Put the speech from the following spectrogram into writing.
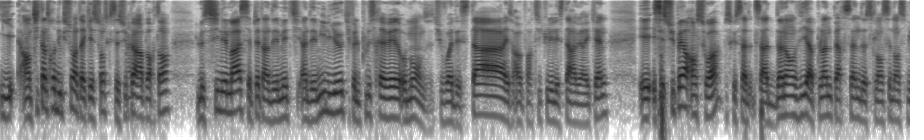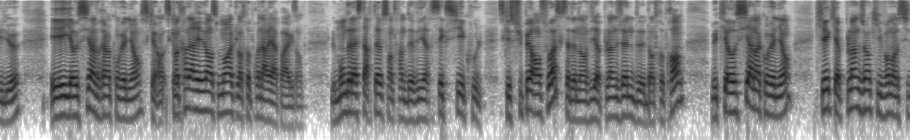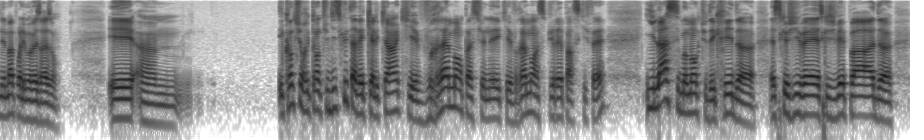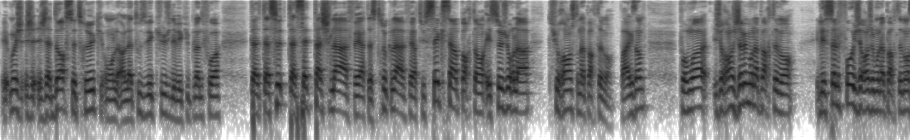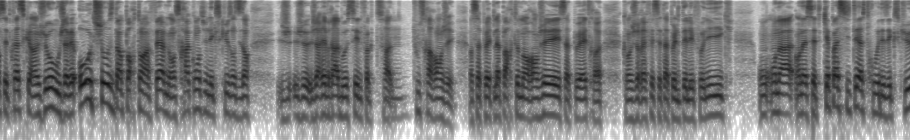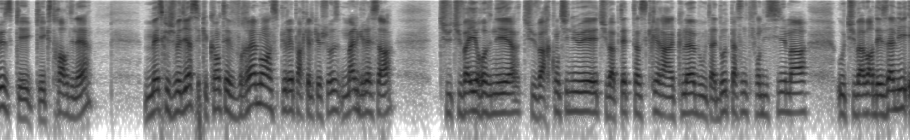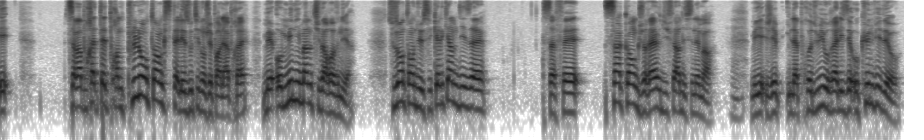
il- en petite introduction à ta question, parce que c'est super important, le cinéma, c'est peut-être un, des métiers- un des milieux qui fait le plus rêver au monde. Tu vois des stars, en particulier les stars américaines. Et, c'est super en soi, parce que ça, donne envie à plein de personnes de se lancer dans ce milieu. Et il y a aussi un vrai inconvénient, ce qui est, en train d'arriver en ce moment avec l'entrepreneuriat, par exemple. Le monde de la start-up, c'est en train de devenir sexy et cool. Ce qui est super en soi, parce que ça donne envie à plein de jeunes de- d'entreprendre, mais qui a aussi un inconvénient, qui est qu'il y a plein de gens qui vont dans le cinéma pour les mauvaises raisons. Et, euh, quand, tu, quand tu discutes avec quelqu'un qui est vraiment passionné, qui est vraiment inspiré par ce qu'il fait, il a ces moments que tu décris de est-ce que j'y vais, est-ce que j'y vais pas. De... Moi, j'adore ce truc, on, l'a- on l'a tous vécu, je l'ai vécu plein de fois. T'as as, cette tâche-là à faire, t'as ce truc-là à faire, tu sais que c'est important, et ce jour-là, tu ranges ton appartement. Par exemple, pour moi, je range jamais mon appartement. Et les seules fois où j'ai rangé mon appartement, c'est presque un jour où j'avais autre chose d'important à faire, mais on se raconte une excuse en se disant j'arriverai à bosser une fois que tout sera, Mm. tout sera rangé. Alors, ça peut être l'appartement rangé, ça peut être euh, quand j'aurai fait cet appel téléphonique. On, on a, on a cette capacité à se trouver des excuses qui est, qui est extraordinaire. Mais ce que je veux dire, c'est que quand tu es vraiment inspiré par quelque chose, malgré ça, tu, tu vas y revenir, tu vas continuer, tu vas peut-être t'inscrire à un club où tu as d'autres personnes qui font du cinéma, où tu vas avoir des amis. Et ça va peut-être prendre plus longtemps que si tu as les outils dont je vais parler après, mais au minimum, tu vas revenir. Sous-entendu, si quelqu'un me disait, ça fait 5 ans que je rêve de faire du cinéma, mais j'ai- il a produit ou réalisé aucune vidéo,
